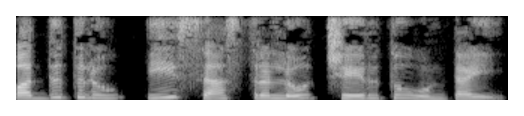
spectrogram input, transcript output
పద్ధతులు ఈ శాస్త్రంలో చేరుతూ ఉంటాయి.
